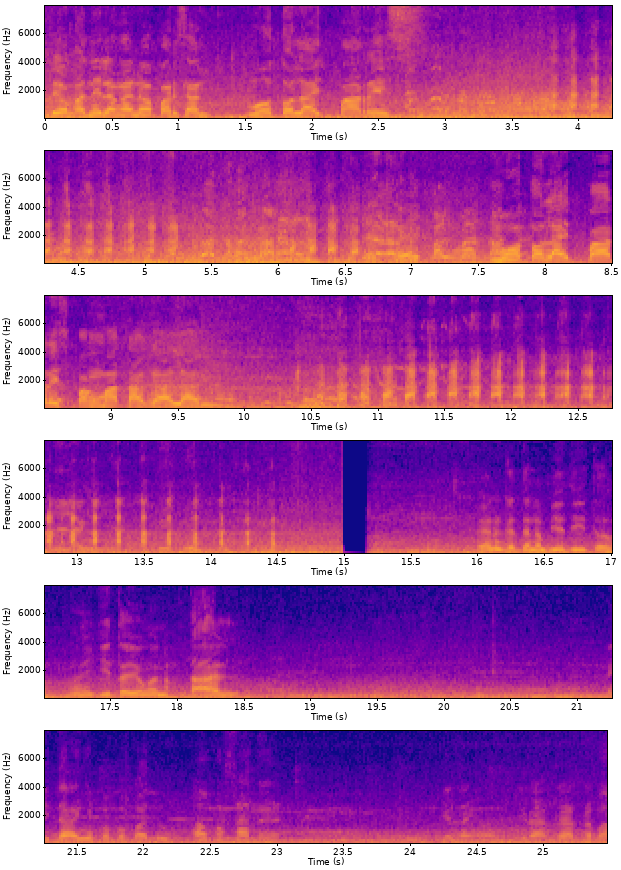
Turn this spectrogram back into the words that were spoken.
Ito yung kanilang ano, parisan, Motolite Pares. Kailangan pang mata. Motolite Pares pang matagalan. Ayan, ang ganda ng view dito. Makikita yung ano, taal. May daan niya pababa doon. Ah, pasado yan. Yan lang yung ginagawa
